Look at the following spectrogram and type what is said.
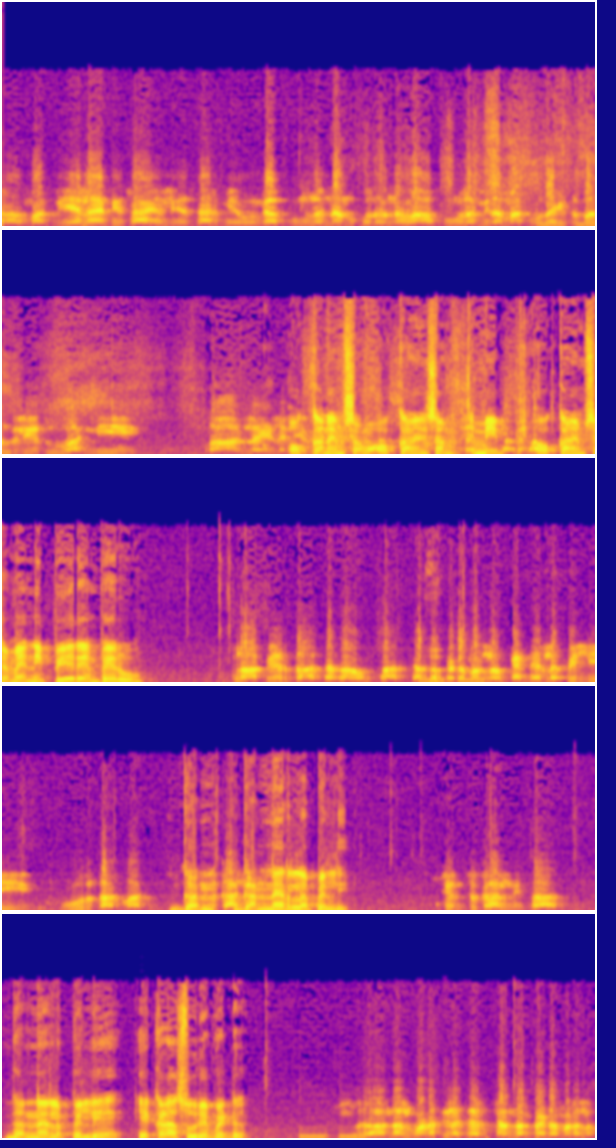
ఆ, మాకు ఎలాంటి సాయం లేదు సార్. మేము ఇంకా భూములను నమ్ముకొని ఉన్నాం. ఆ భూముల మీద మాకు రైతు బంధు లేదు. అన్ని ఆన్లైన్ ఒక్క నిమిషం ఒక్క నిమిషం. మీ ఒక్క నిమిషమే. నీ పేరేం పేరు? నా పేరు దాసర్ రావు సార్. చంద్రపేట మండలం గన్నేర్ల పెళ్ళి ఊరు సార్ మాది. గన్ గన్నేర్ల పెళ్ళి చెంచు కాలనీ సార్. గన్నేర్ల పెళ్ళి ఎక్కడ? సూర్యాపేట. నల్గొండ జిల్లా సార్ చందంపేట మండలం.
